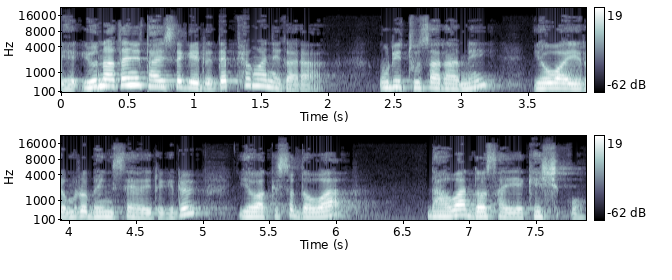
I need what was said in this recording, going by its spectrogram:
예, 요나단이 다윗에게 이르되 평안히 가라. 우리 두 사람이 여호와 이름으로 맹세하여 이르기를 여호와께서 너와 나와 너 사이에 계시고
